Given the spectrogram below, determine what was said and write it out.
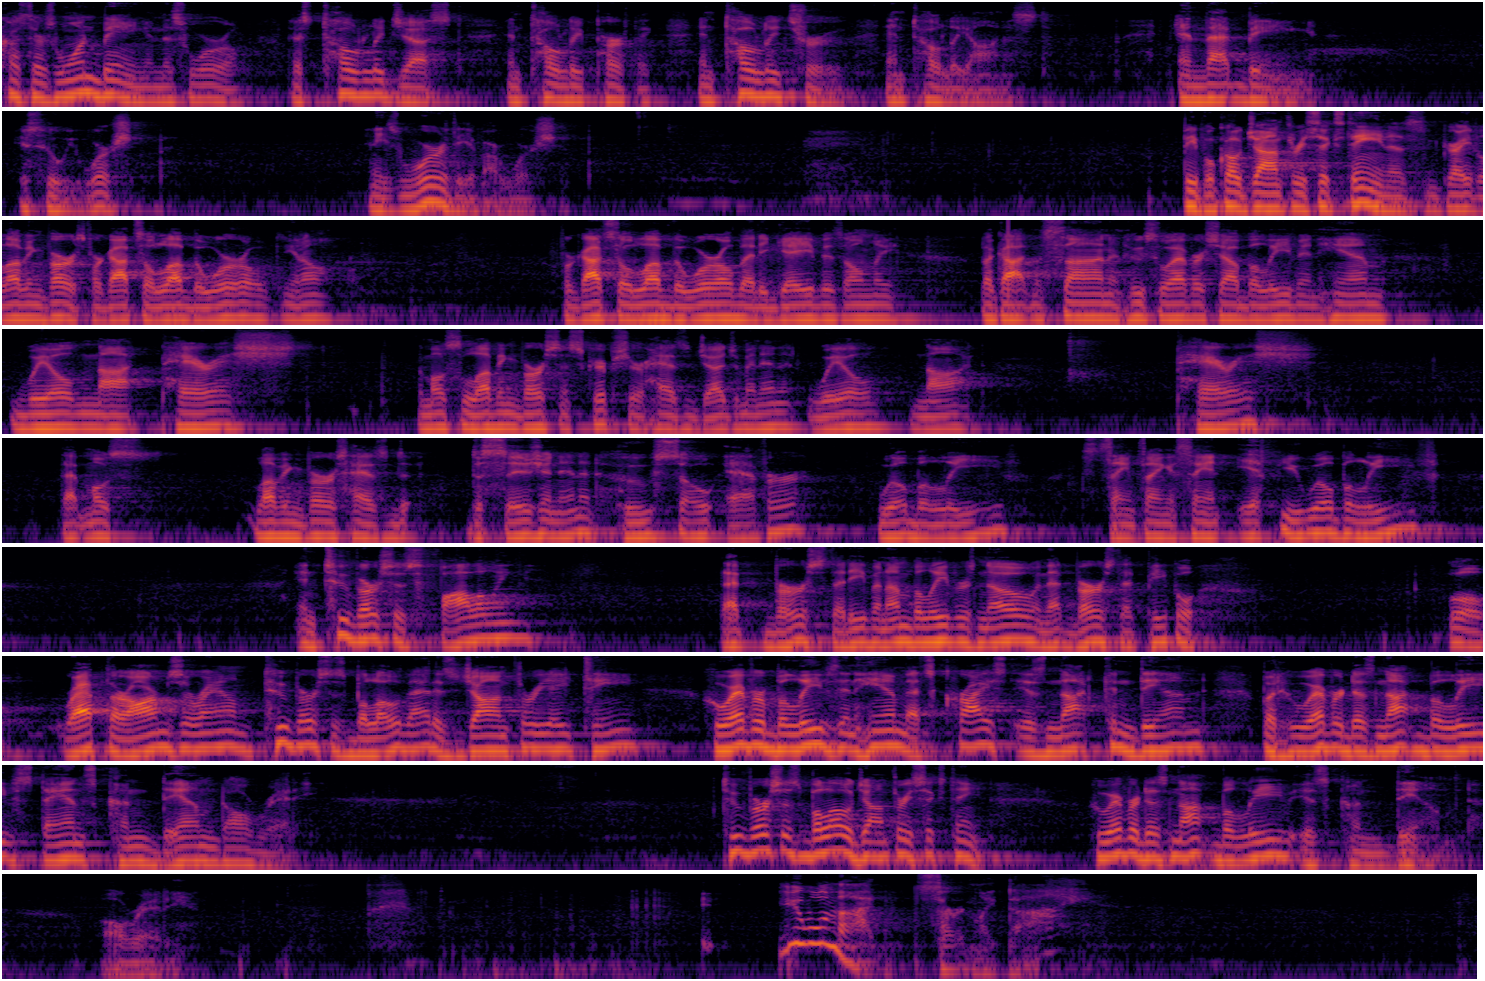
Because there's one being in this world that's totally just and totally perfect and totally true and totally honest. And that being is who we worship. And he's worthy of our worship. People quote John 3:16 as a great loving verse, for God so loved the world, you know. For God so loved the world that he gave his only begotten son and whosoever shall believe in him will not perish. The most loving verse in scripture has judgment in it, will not perish. That most loving verse has d- decision in it, whosoever will believe. Same thing as saying, if you will believe. And two verses following, that verse that even unbelievers know, and that verse that people will wrap their arms around, two verses below that is John 3:18. Whoever believes in him, that's Christ, is not condemned, but whoever does not believe stands condemned already. Two verses below John 3:16. Whoever does not believe is condemned already. You will not certainly die.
